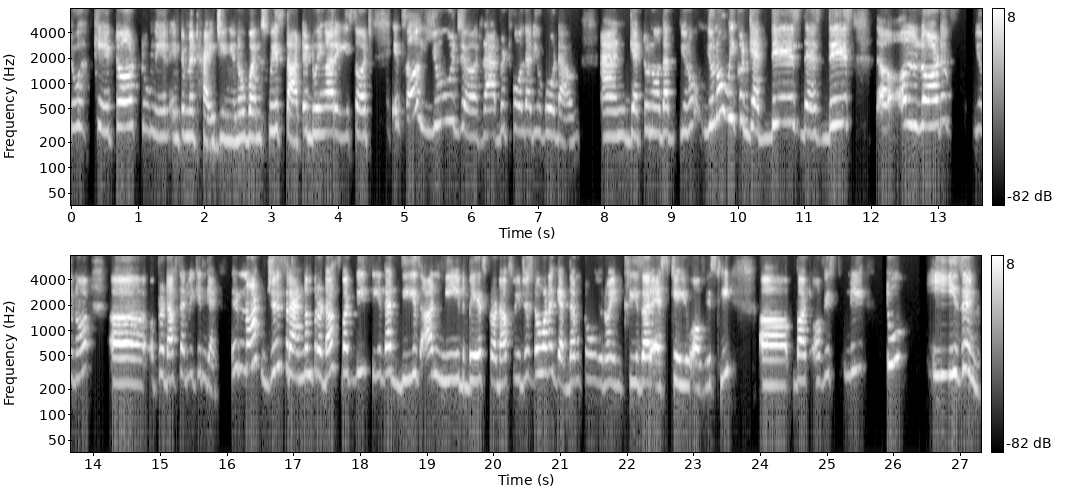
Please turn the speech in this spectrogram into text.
to cater to male intimate hygiene you know once we started doing our research it's a huge uh, rabbit hole that you go down and get to know that you know you know we could get this there's this uh, a lot of you know uh, products that we can get. They're not just random products but we feel that these are need based products. We just don't want to get them to you know increase our sku obviously. Uh, but obviously to ease in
